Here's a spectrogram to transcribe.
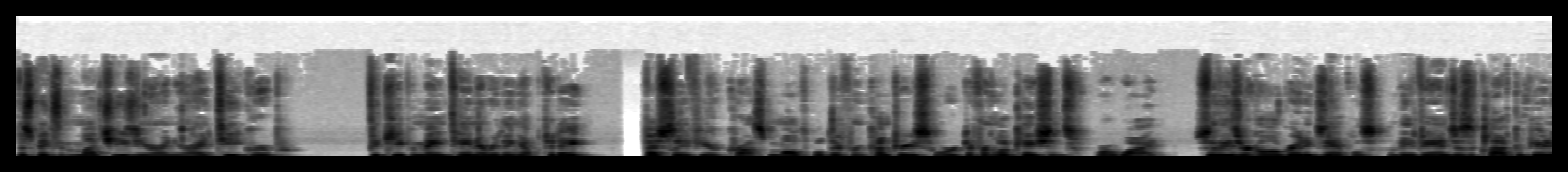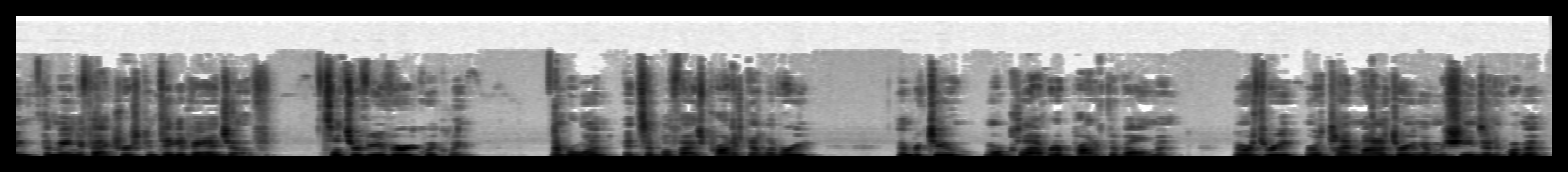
This makes it much easier on your IT group to keep and maintain everything up to date, especially if you're across multiple different countries or different locations worldwide. So these are all great examples of the advantages of cloud computing that manufacturers can take advantage of. So let's review very quickly. Number one, it simplifies product delivery. Number two, more collaborative product development. Number three, real time monitoring of machines and equipment.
